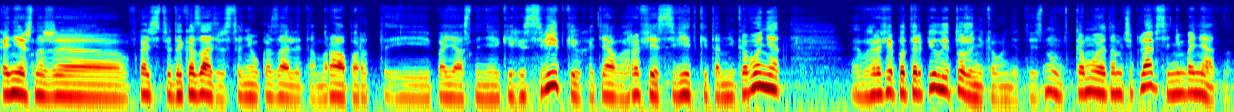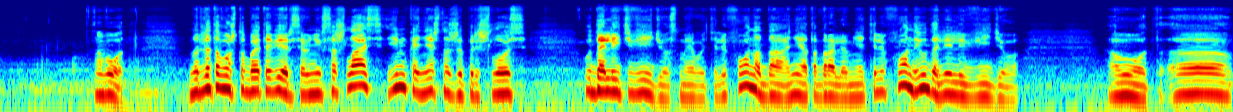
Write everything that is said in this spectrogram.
Конечно же, в качестве доказательства они указали там рапорт и пояснення якихось свідків, хотя в графе свідки там никого нет, в графе потерпілий тоже никого нет. То есть, ну, кому я там чіплявся, непонятно. Вот. Но для того, чтобы эта версия у них сошлась, им, конечно же, пришлось удалить видео с моего телефона. Да, они отобрали у меня телефон и удалили видео. Вот. Э,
